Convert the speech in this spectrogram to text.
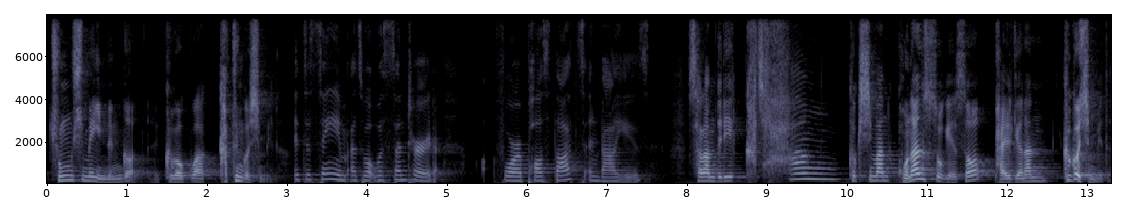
중심에 있는 것, 그것과 같은 것입니다. It's the same as what was centered for Paul's thoughts and values. 사람들이 가장 극심한 고난 속에서 발견한 그것입니다.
